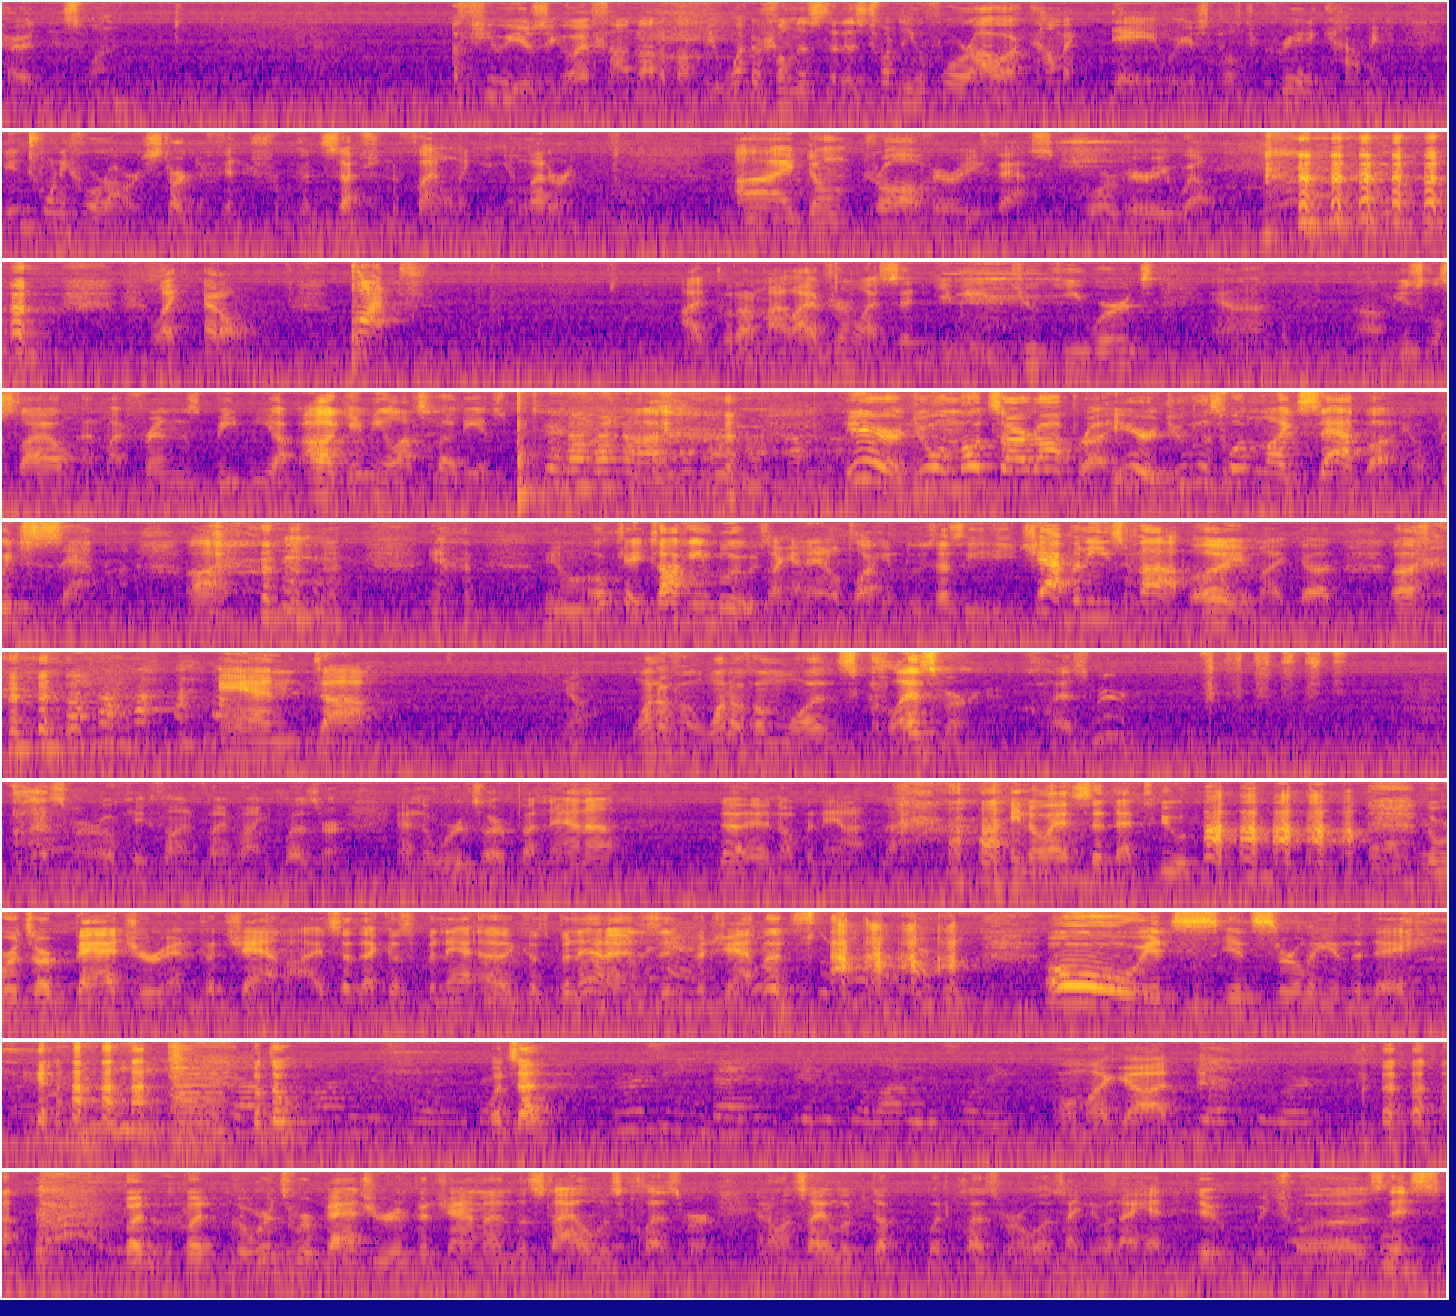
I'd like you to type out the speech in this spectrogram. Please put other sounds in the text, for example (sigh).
heard this one. A few years ago, I found out about the wonderfulness that is 24 hour comic day, where you're supposed to create a comic in 24 hours, start to finish, from conception to final inking and lettering. I don't draw very fast or very well. (laughs) like, at all. But I put on my live journal, I said, give me two keywords and a, musical style, and my friends beat me up. Oh, Uh, gave me lots of ideas. (laughs) Uh, (laughs) here, do a Mozart opera. Here, do this one like Zappa. You know, which Zappa? Uh, (laughs) you know, okay, talking blues. I can handle talking blues. That's easy. Japanese pop. Oh my God. Uh, (laughs) and uh, you know, one of them, one of them was klezmer. Klezmer. (laughs) Klezmer. Okay, fine, fine, fine. Klezmer. And the words are banana. No, uh, no banana. I know I said that too. the words are badger and pajama. I said that because banana because banana is in pajamas. oh, it's it's early in the day. but the what's that? We were singing Badger Pajamas in the lobby this morning. Oh my God. Yes, we were. (laughs) but but the words were badger and pajama, and the style was klezmer. And once I looked up what klezmer was, I knew what I had to do, which was this.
